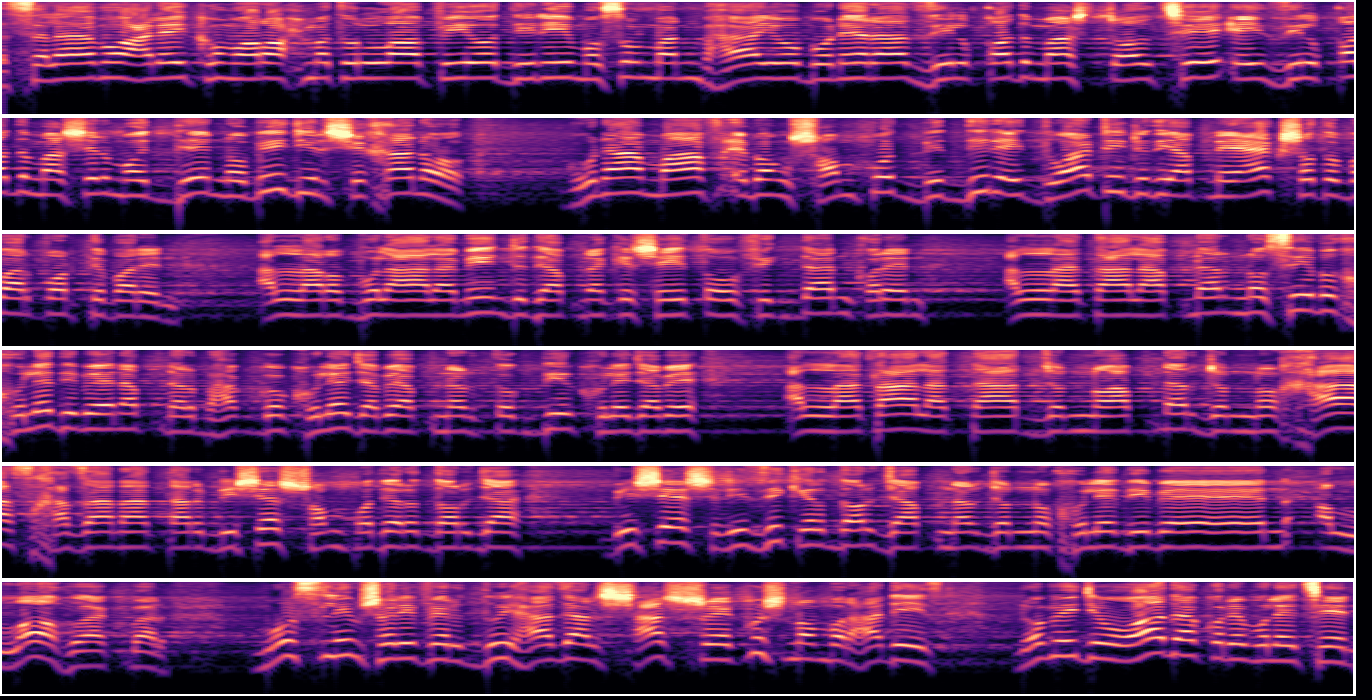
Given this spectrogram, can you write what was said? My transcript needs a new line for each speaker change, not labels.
আসসালামু আলাইকুম রহমতুল্লাহ। প্রিয় দিনী মুসলমান ভাই ও বোনেরা, জিলকদ মাস চলছে। এই জিলকদ মাসের মধ্যে নবীজির শেখানো গুণা মাফ এবং সম্পদ বৃদ্ধির এই দোয়াটি যদি আপনি একশতবার পড়তে পারেন, আল্লাহ রব্বুল আলমিন যদি আপনাকে সেই তৌফিক দান করেন, আল্লাহ তাআলা আপনার নসিব খুলে দিবেন, আপনার ভাগ্য খুলে যাবে, আপনার তকদির খুলে যাবে। আল্লাহ তালা তার জন্য, আপনার জন্য খাস খাজানা, তার বিশেষ সম্পদের দরজা, বিশেষ রিজিকের দরজা আপনার জন্য খুলে দিবেন। আল্লাহ একবার মুসলিম শরীফের দুই হাজার সাতশো একুশ নম্বর হাদিস নবীজি ওয়াদা করে বলেছেন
